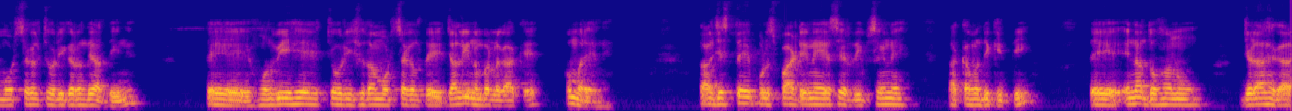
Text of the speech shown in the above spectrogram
ਮੋਟਰਸਾਈਕਲ ਚੋਰੀ ਕਰਨ ਦੇ ਆਦੀ ਨੇ ਤੇ ਹੁਣ ਵੀ ਇਹ ਚੋਰੀਸ਼ੁਦਾ ਮੋਟਰਸਾਈਕਲ ਤੇ ਜਾਲੀ ਨੰਬਰ ਲਗਾ ਕੇ ਘੁੰਮ ਰਹੇ ਨੇ। ਤਾਂ ਜਿਸ ਤੇ ਪੁਲਿਸ ਪਾਰਟੀ ਨੇ ਸਿਰਦੀਪ ਸਿੰਘ ਨੇ ਨਾਕਾਬੰਦੀ ਕੀਤੀ ਤੇ ਇਹਨਾਂ ਦੋਹਾਂ ਨੂੰ ਜਿਹੜਾ ਹੈਗਾ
